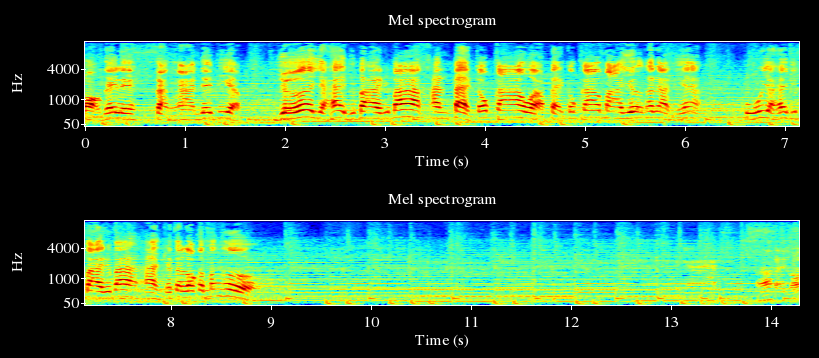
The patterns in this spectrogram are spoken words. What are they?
บอกได้เลยสั่งงานได้เพียบ เยอะอย่าให้อธิบายที่บ้าคัน 899 อะ 899 มาเยอะขนาดเนี้ยกูอยากให้อธิบายที่บ้าอ่านแคตตาล็อกกันบ้างเถอะ ใส่ล้อ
